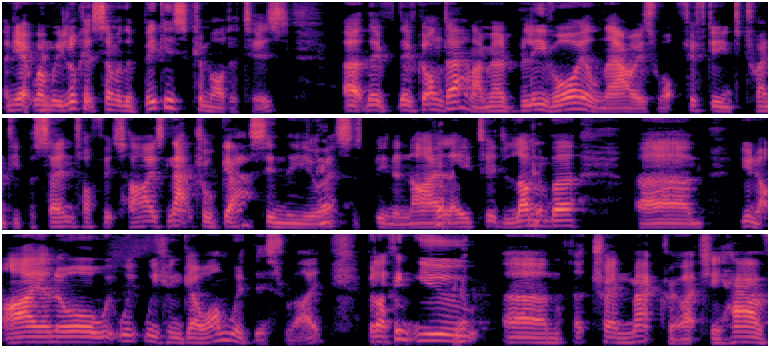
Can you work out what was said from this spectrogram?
And yet, when mm-hmm. we look at some of the biggest commodities, uh, they've they've gone down. I mean, I believe oil now is what fifteen to twenty percent off its highs. Natural gas in the US has been annihilated. Lumber, um, you know, iron ore. We, we, we, can go on with this, right? But I think you um, at TrendMacro actually have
